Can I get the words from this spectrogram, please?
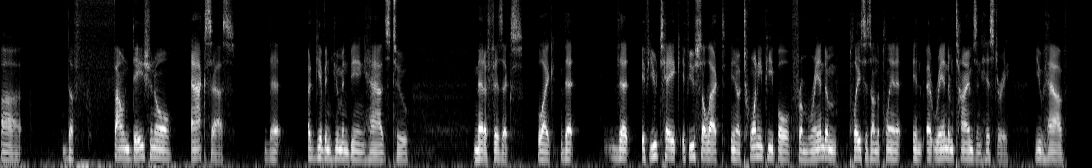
uh, the foundational access that a given human being has to metaphysics. Like that that if you take if you select you know 20 people from random places on the planet in at random times in history you have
